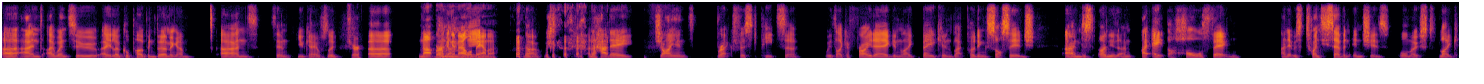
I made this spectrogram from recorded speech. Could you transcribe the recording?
uh, and I went to a local pub in Birmingham, and it's in UK obviously. Sure. Uh, Not Birmingham, Alabama. A, no. and I had a giant breakfast pizza with like a fried egg and like bacon, black pudding, sausage, and just onion. And I ate the whole thing, and it was 27 inches almost. Like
